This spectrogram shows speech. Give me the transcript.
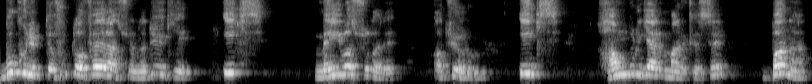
Bu kulüpte Futbol Federasyonu'na diyor ki X meyve suları atıyorum. X hamburger markası bana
